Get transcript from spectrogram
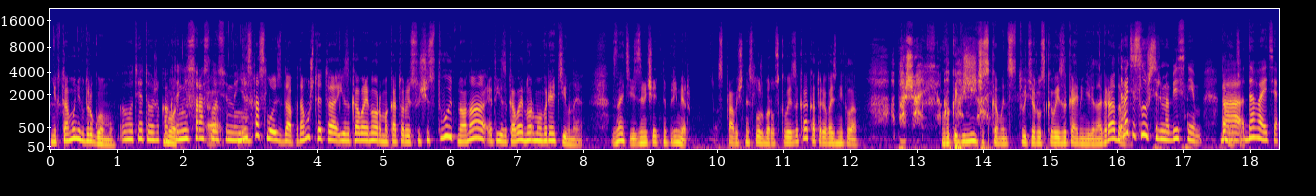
ни к тому, ни к другому. Вот я тоже как-то Вот. не срослось у Э, меня. Не срослось, да, потому что это языковая норма, которая существует, но она, это языковая норма вариативная. Знаете, есть замечательный пример. Справочная служба русского языка, которая возникла Обожаю её, в обожаю. Академическом институте русского языка имени Виноградова. Давайте слушателям объясним. Давайте. А, давайте.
